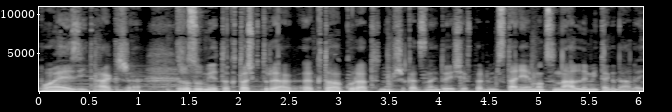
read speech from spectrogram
poezji, tak? Że zrozumie to ktoś, który, kto akurat na przykład znajduje się w pewnym stanie emocjonalnym i tak dalej.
